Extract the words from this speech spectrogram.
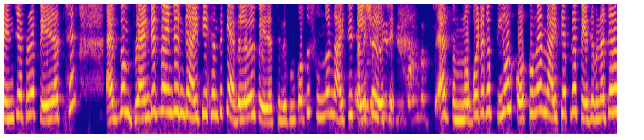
রেঞ্জে আপনারা পেয়ে যাচ্ছেন। একদম ব্র্যান্ডেড ব্র্যান্ডেড নাইটি এখান থেকে অ্যাভেলেবেল পেয়ে যাচ্ছেন। দেখুন কত সুন্দর নাইটির কালেকশন রয়েছে। একদম নব্বই টাকা পিওর কটনের নাইটি আপনারা পেয়ে যাবেন। আর যারা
